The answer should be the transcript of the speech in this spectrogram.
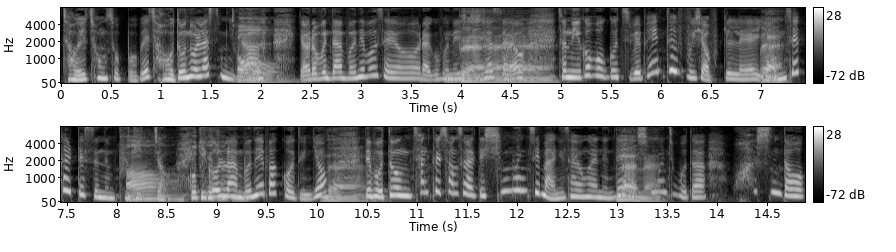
저의 청소법에 저도 놀랐습니다. 어. 여러분도 한번 해보세요. 라고 보내주셨어요. 네. 저는 이거 보고 집에 페인트 붓이 없길래 네. 염색할 때 쓰는 붓 아, 있죠. 이걸로 괜찮겠네. 한번 해봤거든요. 네. 근데 보통 창틀 청소할 때 신문지 많이 사용하는데 네네. 신문지보다 훨씬 더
